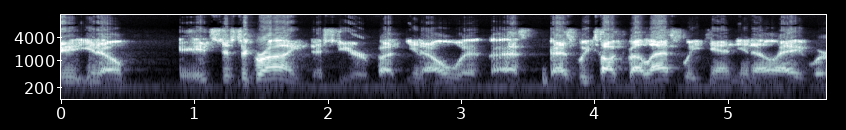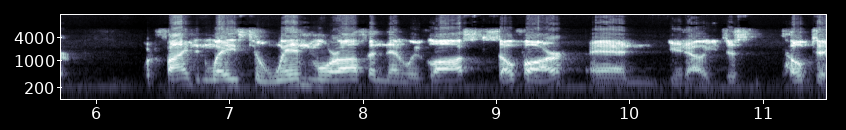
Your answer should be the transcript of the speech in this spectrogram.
it, you know, it's just a grind this year. But you know, as as we talked about last weekend, you know, hey, we're we're finding ways to win more often than we've lost so far, and you know, you just hope to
